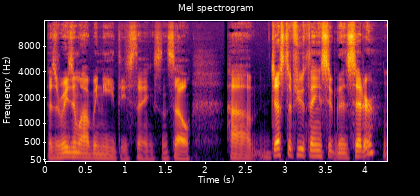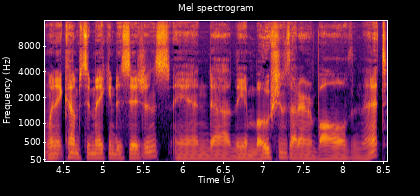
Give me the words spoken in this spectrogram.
There's a reason why we need these things. And so uh, just a few things to consider when it comes to making decisions and uh, the emotions that are involved in that.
